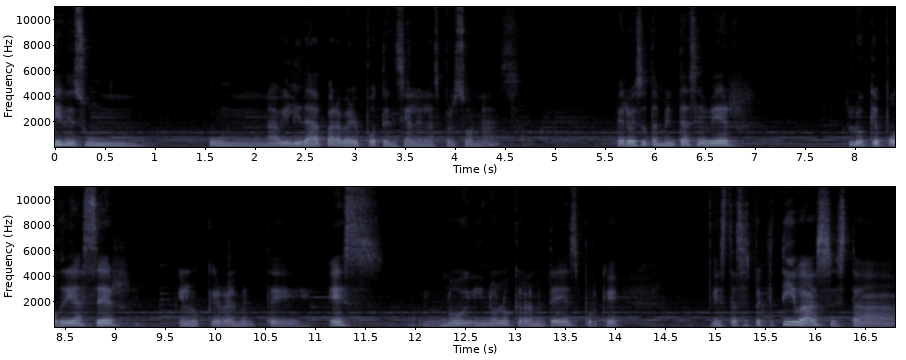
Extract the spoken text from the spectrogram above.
tienes una habilidad para ver el potencial en las personas, pero eso también te hace ver lo que podría ser en lo que realmente es, no, y no lo que realmente es, porque estas expectativas, esta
